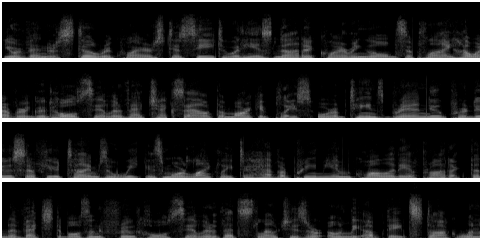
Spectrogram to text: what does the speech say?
your vendor still requires to see to it he is not acquiring old supply however a good wholesaler that checks out the marketplace or obtains brand new produce a few times a week is more likely to have a premium quality of product than a vegetables and fruit wholesaler that slouches or only updates stock one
